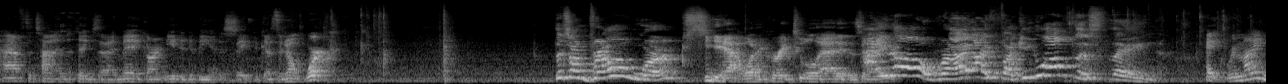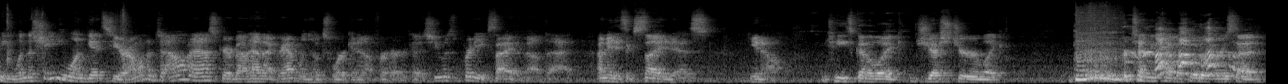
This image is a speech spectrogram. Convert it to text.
half the time the things that I make aren't needed to be in a safe because they don't work. This umbrella works. Yeah, what a great tool that is, I know, right? I fucking love this thing. Hey, remind me when the shady one gets here. I want to. I want to ask her about how that grappling hook's working out for her because she was pretty excited about that. I mean, as excited as you know. he's gonna like gesture like pretending to have a hood over his head.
